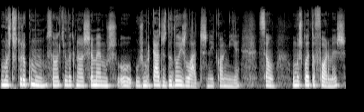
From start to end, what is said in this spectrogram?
uma estrutura comum, são aquilo que nós chamamos os mercados de dois lados na economia. São umas plataformas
